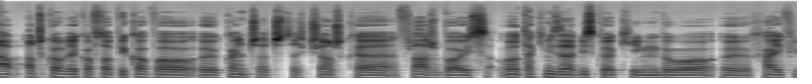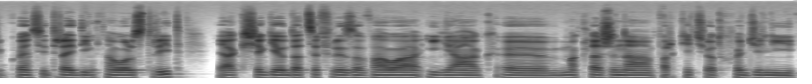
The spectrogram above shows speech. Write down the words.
a, aczkolwiek off-topicowo y, kończę czytać książkę Flash Boys o takim zjawisku, jakim było y, high frequency trading na Wall Street, jak się giełda cyfryzowała i jak y, maklerzy na parkiecie odchodzili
